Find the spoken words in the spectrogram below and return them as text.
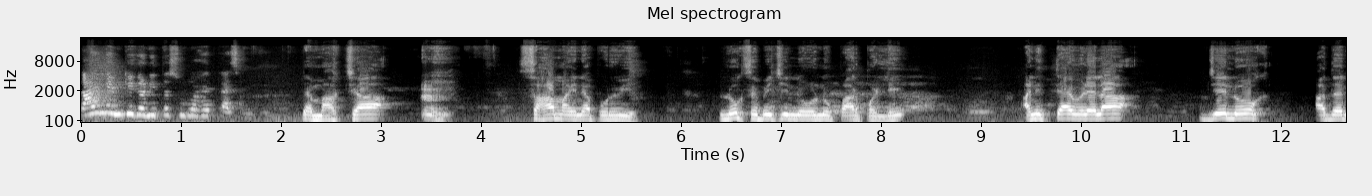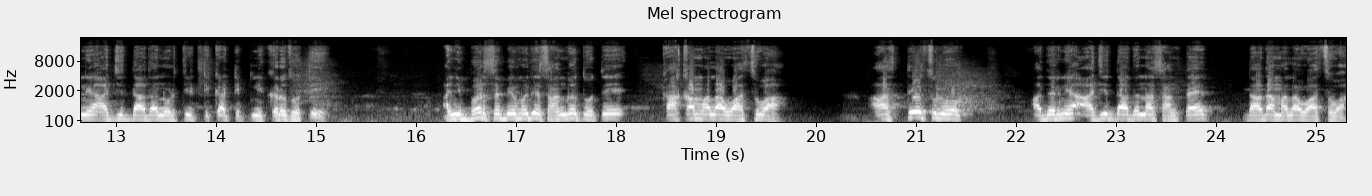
काय नेमकी गणित सुरू आहेत काय सांगतो त्या मागच्या सहा महिन्यापूर्वी लोकसभेची निवडणूक पार पडली. आणि त्यावेळेला जे लोक आदरणीय अजितदादांवरती टीका टिप्पणी करत होते. आणि भर सभेमध्ये सांगत होते काका मला वाचवा. आज तेच लोक आदरणीय अजितदादांना सांगतायत दादा मला वाचवा.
